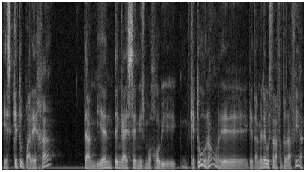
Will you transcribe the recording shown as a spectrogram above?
es que tu pareja también tenga ese mismo hobby que tú, ¿no? Eh, que también le gusta la fotografía.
